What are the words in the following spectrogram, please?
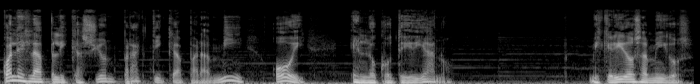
¿Cuál es la aplicación práctica para mí hoy en lo cotidiano? Mis queridos amigos,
